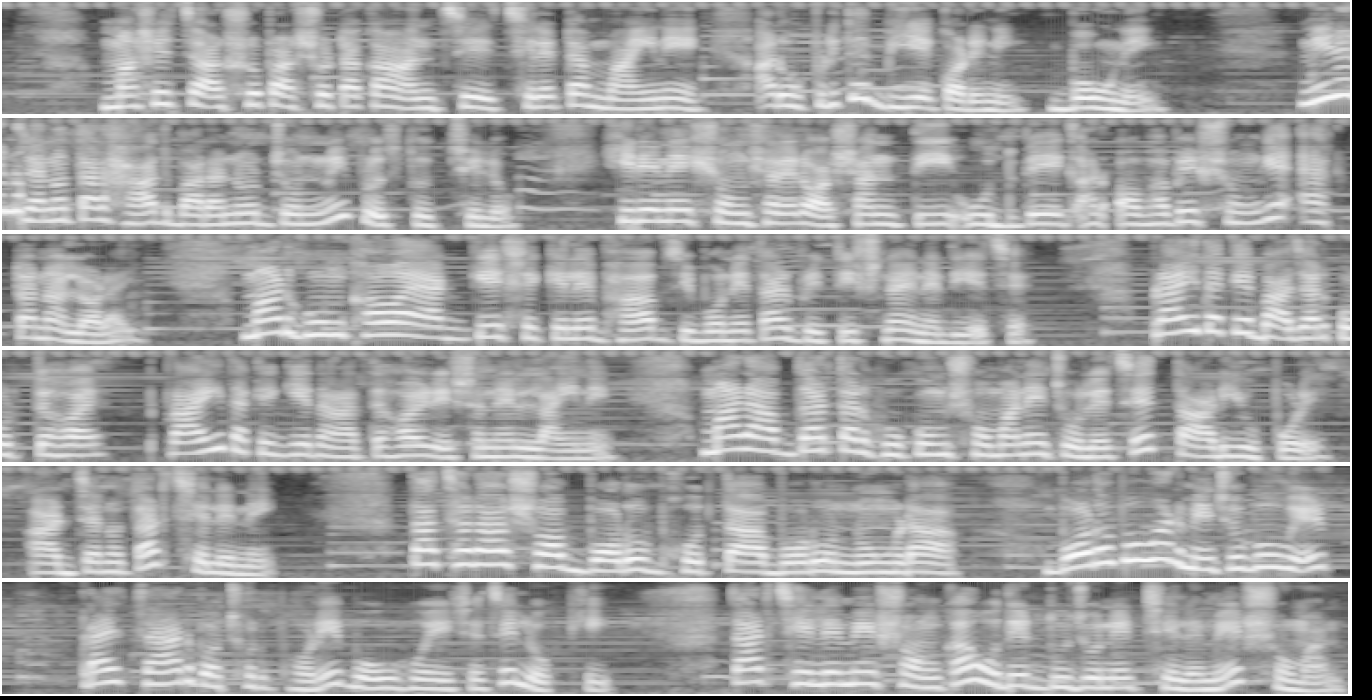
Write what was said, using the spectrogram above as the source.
মাসে চারশো পাঁচশো টাকা আনছে, ছেলেটা মাইনে, আর উপরিতে বিয়ে করেনি, বউ নেই। নীরেন যেন তার হাত বাড়ানোর জন্যই প্রস্তুত ছিল। হিরেনের সংসারের অশান্তি, উদ্বেগ আর অভাবের সঙ্গে একটানা লড়াই। মার ঘুম খাওয়া একগে সেকেলে ভাব জীবনে তার বৃতৃষ্ণা এনে দিয়েছে। প্রায়ই তাকে বাজার করতে হয়, প্রায়ই তাকে গিয়ে দাঁড়াতে হয় রেশনের লাইনে। মার আবদার তার হুকুম সমানে চলেছে তারই উপরে, আর যেন তার ছেলে নেই। তাছাড়া সব বড় ভোতা, বড় নোংরা। বড় বউ আর মেজ বউয়ের প্রায় চার বছর পরে বউ হয়ে এসেছে লক্ষ্মী। তার ছেলে মেয়ের সংখ্যা ওদের দুজনের ছেলে মেয়ের সমান।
